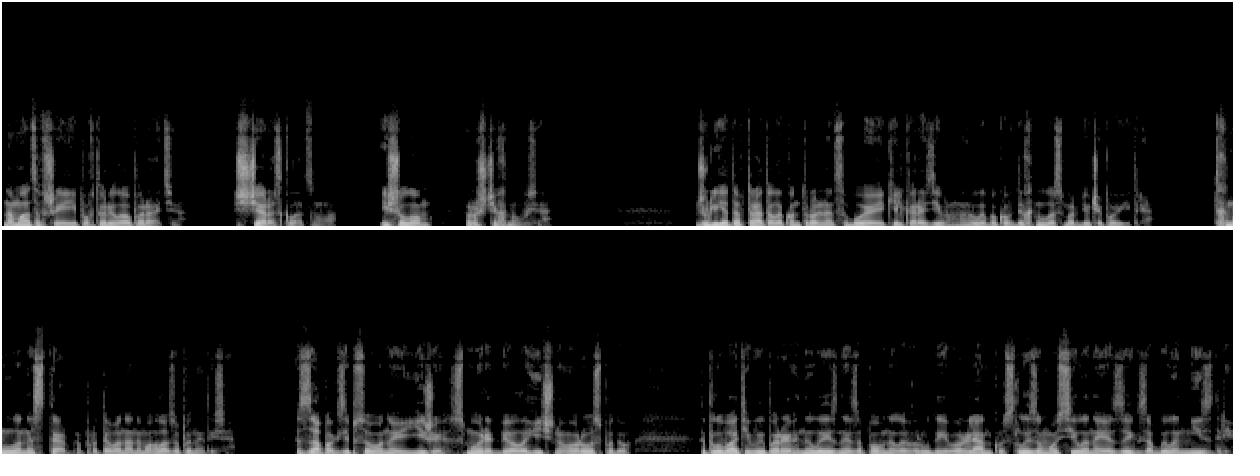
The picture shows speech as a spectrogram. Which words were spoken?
Намацавши її, повторила операцію. Ще раз клацнула, і шолом розчахнувся. Джульєта втратила контроль над собою і кілька разів глибоко вдихнула смердюче повітря. Тхнула нестерпно, проте вона не могла зупинитися. Запах зіпсованої їжі, сморід біологічного розпаду, теплуваті випари гнилизни заповнили груди і горлянку, слизом осіли на язик, забила ніздрі.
